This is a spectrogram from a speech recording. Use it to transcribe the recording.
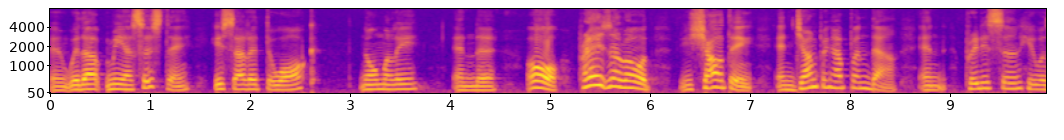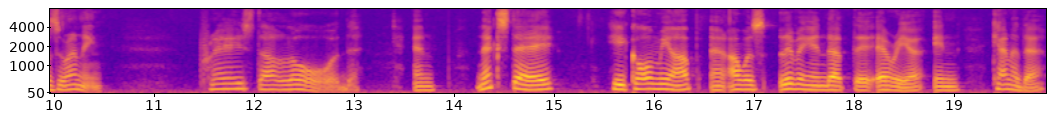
and without me assisting, he started to walk normally, and uh, oh, praise the Lord! He's shouting and jumping up and down, and pretty soon he was running. Praise the Lord. And next day, he called me up, and I was living in that uh, area in Canada,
